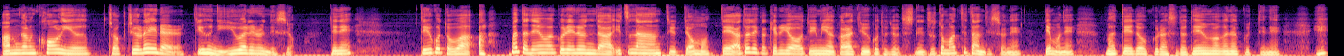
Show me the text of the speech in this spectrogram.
I'm gonna call you, talk to you later っていうふうに言われるんですよ。でね、っていうことは、あ、また電話くれるんだ、いつなん？って言って思って、後でかけるよという意味やからということで私ね、ずっと待ってたんですよね。でもね、待てど暮らせど電話がなくってね、え、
